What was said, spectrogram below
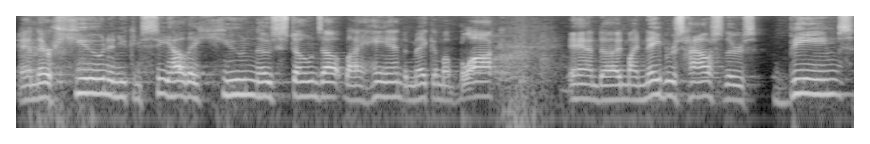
and they're hewn, and you can see how they hewn those stones out by hand to make them a block. And uh, in my neighbor's house, there's beams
